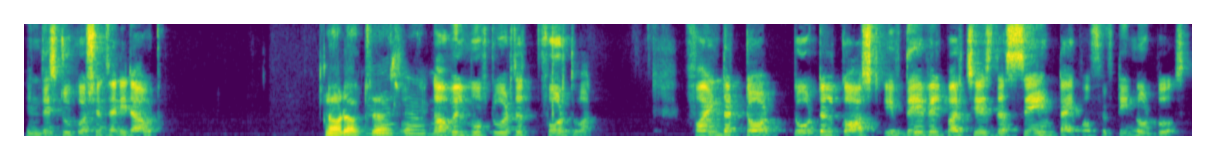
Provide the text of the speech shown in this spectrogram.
In these two questions, any doubt? No doubt, sir. Yes, sir. Okay, now we'll move towards the fourth one. Find the to- total cost if they will purchase the same type of 15 notebooks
